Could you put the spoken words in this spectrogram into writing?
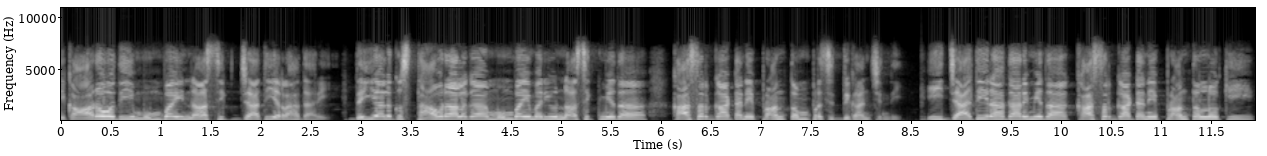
ఇక ఆరవది ముంబై నాసిక్ జాతీయ రహదారి. దెయ్యాలకు స్థావరాలుగా ముంబై మరియు నాసిక్ మీద కాసర్ఘాట్ అనే ప్రాంతం ప్రసిద్ధిగాంచింది. ఈ జాతీయ రహదారి మీద కాసర్ఘాట్ అనే ప్రాంతంలోకి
